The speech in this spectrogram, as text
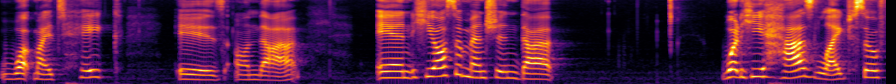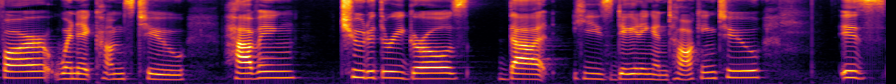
what my take is on that, and he also mentioned that what he has liked so far when it comes to having two to three girls that he's dating and talking to is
